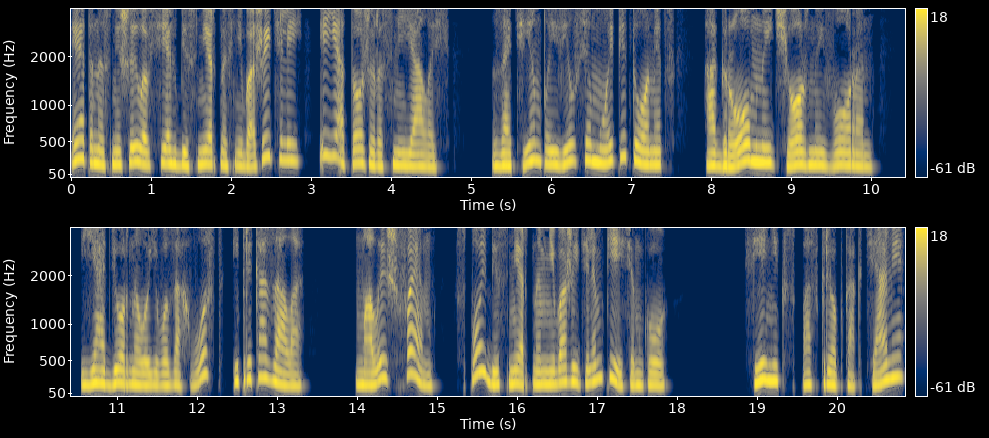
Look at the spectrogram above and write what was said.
Это насмешило всех бессмертных небожителей, и я тоже рассмеялась. Затем появился мой питомец, огромный черный ворон. Я дернула его за хвост и приказала. «Малыш Фен, спой бессмертным небожителям песенку». Феникс поскреб когтями,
